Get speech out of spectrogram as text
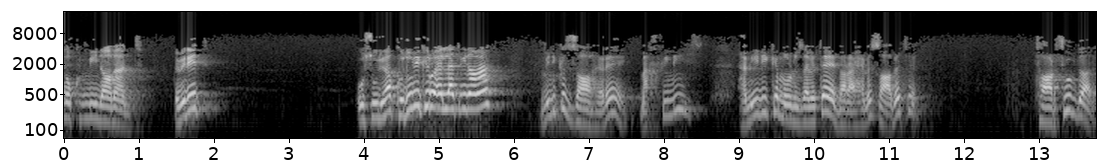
حکمی نامند. ببینید؟ اصولی ها کدومی که رو علت می نامند همینی که ظاهره مخفی نیست. همینی که منضبطه برای همه ثابته. چارچوب داره.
